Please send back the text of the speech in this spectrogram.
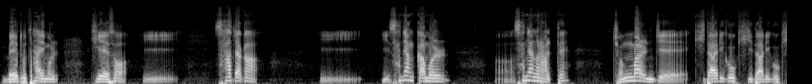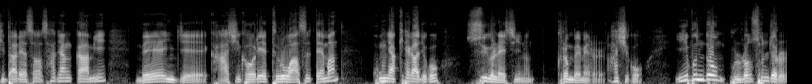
매도 타임을 기해서 이 사자가 이, 이 사냥감을 어, 사냥을 할 때 정말 이제 기다리고 기다리고 기다려서 사냥감이 내 이제 가시 거리에 들어왔을 때만 공략해가지고 수익을 있는 그런 매매를 하시고 이분도 물론 손절을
